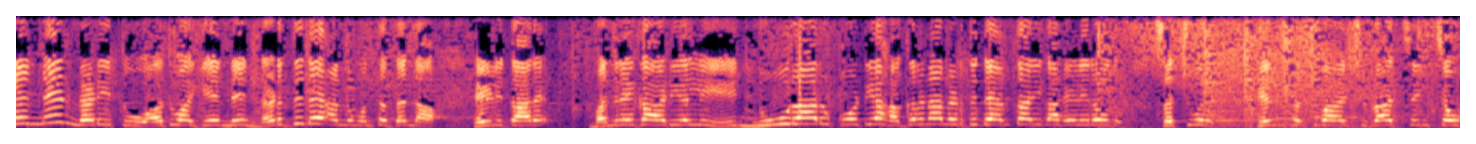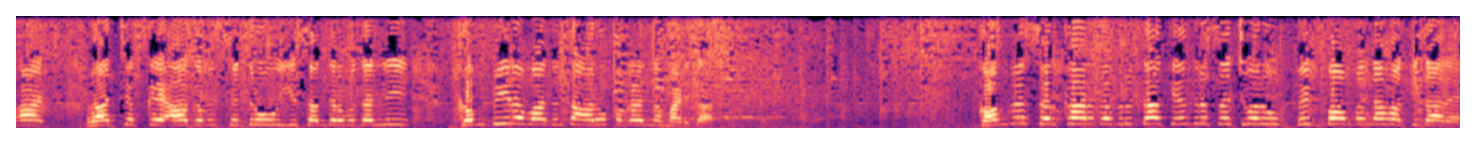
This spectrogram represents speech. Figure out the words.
ಏನೇ ನಡೀತು ಅಥವಾ ಏನೇ ನಡೆದಿದೆ ಅನ್ನುವಂಥದ್ದನ್ನ ಹೇಳಿದ್ದಾರೆ. ಮನ್ರೇಗಾ ಅಡಿಯಲ್ಲಿ ನೂರಾರು ಕೋಟಿಯ ಹಗರಣ ನಡೆದಿದೆ ಅಂತ ಈಗ ಹೇಳಿರೋದು ಸಚಿವರು. ಕೇಂದ್ರ ಸಚಿವ ಶಿವರಾಜ್ ಸಿಂಗ್ ಚೌಹಾಣ್ ರಾಜ್ಯಕ್ಕೆ ಆಗಮಿಸಿದ್ರು. ಈ ಸಂದರ್ಭದಲ್ಲಿ ಗಂಭೀರವಾದಂತಹ ಆರೋಪಗಳನ್ನು ಮಾಡಿದ್ದಾರೆ. ಕಾಂಗ್ರೆಸ್ ಸರ್ಕಾರದ ವಿರುದ್ಧ ಕೇಂದ್ರ ಸಚಿವರು ಬಿಗ್ ಬಾಂಬ್ ಅನ್ನ ಹಾಕಿದ್ದಾರೆ.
